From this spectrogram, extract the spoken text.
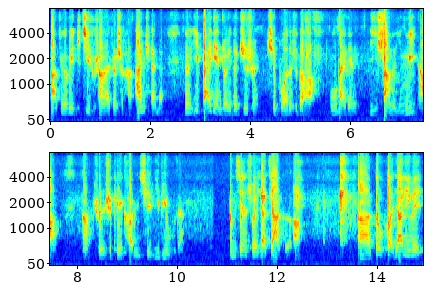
啊，这个位置技术上来说是很安全的。那一百点左右的止损去博的是多少？五百点以上的盈利啊。啊，所以是可以考虑去一比五的。那么现在说一下价格啊，啊，豆粕压力位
